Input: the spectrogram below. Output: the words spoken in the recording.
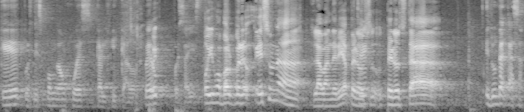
que pues disponga un juez calificador. Pero pues ahí está. Oye, Juan Pablo, pero es una lavandería, pero, Sí. pero está En una casa.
